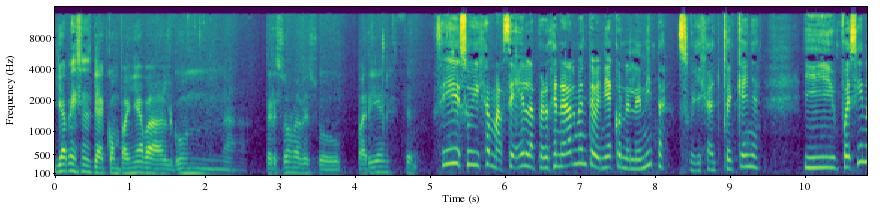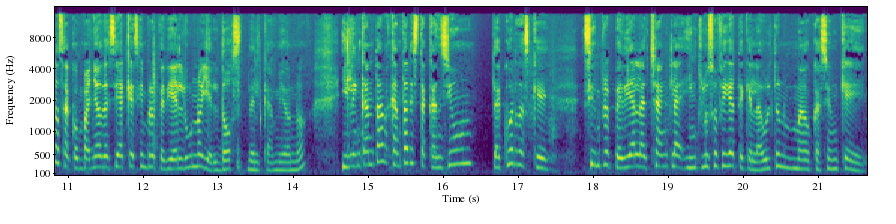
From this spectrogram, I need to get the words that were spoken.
Y a veces le acompañaba a alguna persona de su pariente. Sí, su hija Marcela, pero generalmente venía con Elenita, su hija pequeña. Y pues sí, nos acompañó, decía que siempre pedía el uno y el dos del camión, ¿no? Y le encantaba cantar esta canción. ¿Te acuerdas que siempre pedía la chancla? Incluso fíjate que la última ocasión que,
